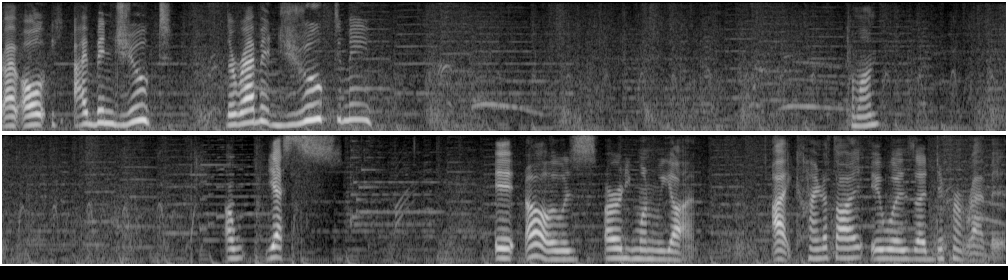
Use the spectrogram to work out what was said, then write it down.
Rab oh, I've been juked. The rabbit juked me. Come on. Oh, yes. It, oh, it was already one we got. I kind of thought it was a different rabbit.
